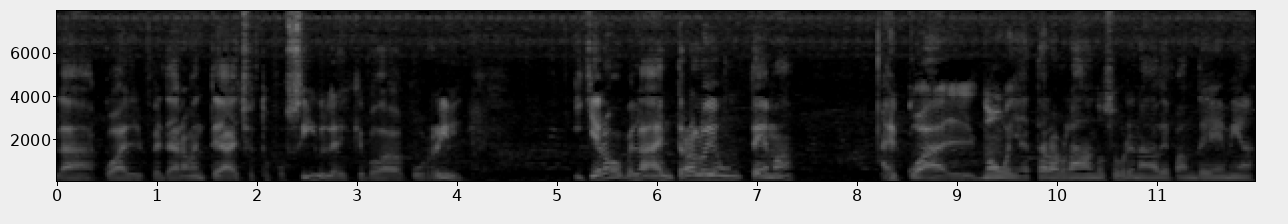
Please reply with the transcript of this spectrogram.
la cual verdaderamente ha hecho esto posible que pueda ocurrir. Y quiero ¿verdad? entrar hoy en un tema el cual no voy a estar hablando sobre nada de pandemia,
